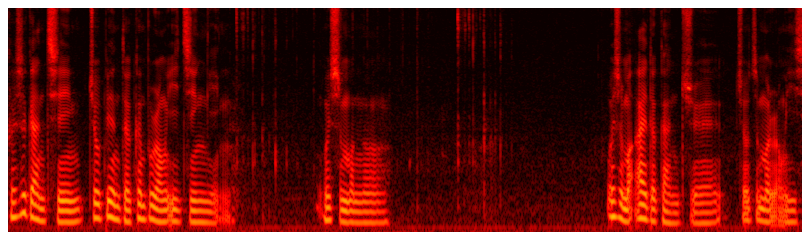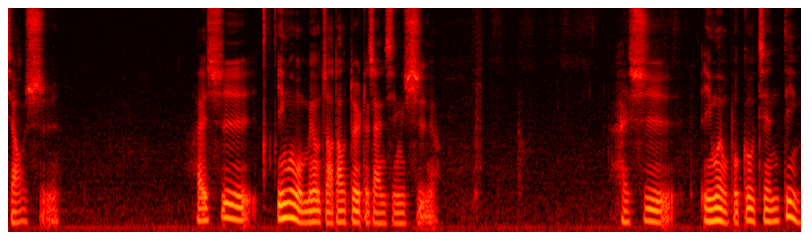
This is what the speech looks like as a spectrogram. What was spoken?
可是感情就变得更不容易经营，为什么呢？为什么爱的感觉就这么容易消失？还是因为我没有找到对的占星师啊？还是因为我不够坚定？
